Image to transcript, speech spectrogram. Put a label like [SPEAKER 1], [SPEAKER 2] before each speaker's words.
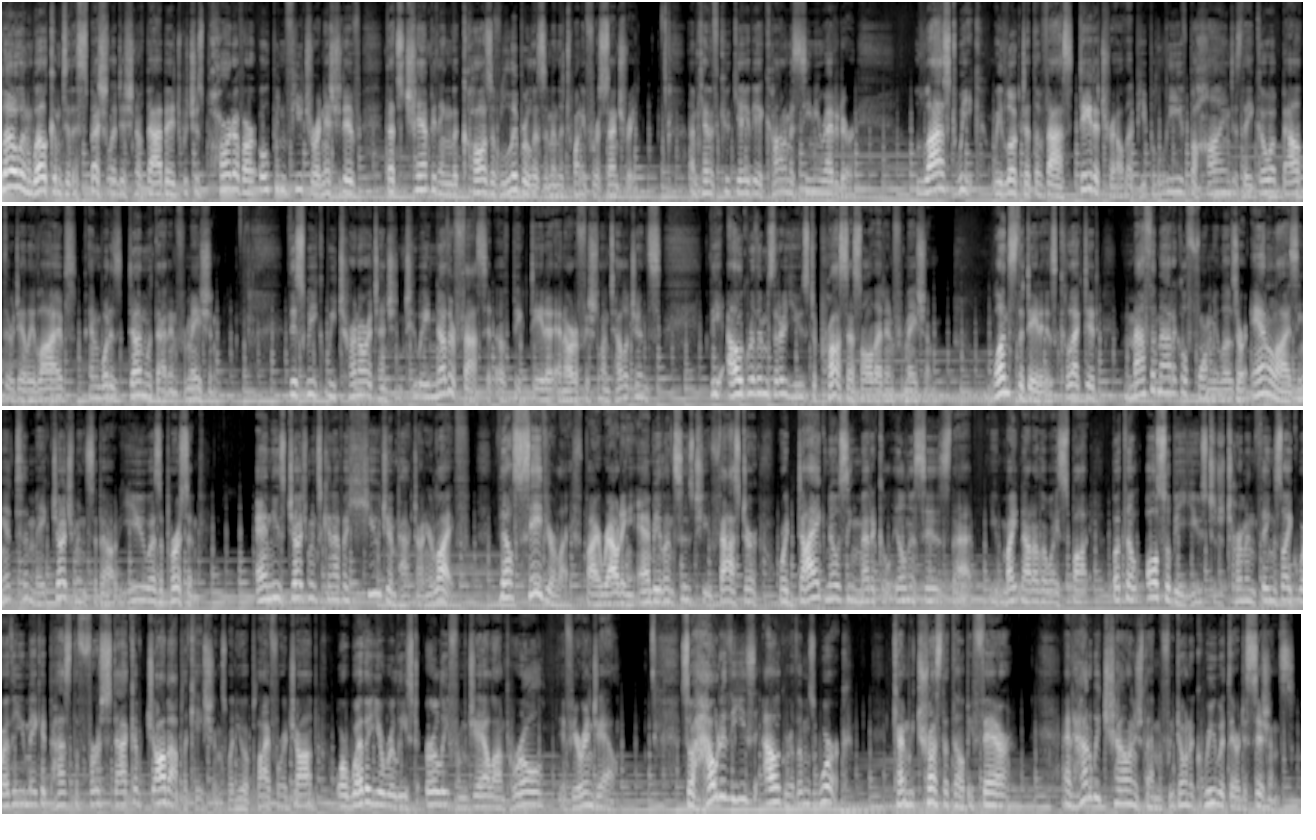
[SPEAKER 1] Hello and welcome to this special edition of Babbage, which is part of our Open Future initiative that's championing the cause of liberalism in the 21st century. I'm Kenneth Cukier, the Economist senior editor. Last week, we looked at the vast data trail that people leave behind as they go about their daily lives and what is done with that information. This week, we turn our attention to another facet of big data and artificial intelligence the algorithms that are used to process all that information. Once the data is collected, mathematical formulas are analyzing it to make judgments about you as a person. And these judgments can have a huge impact on your life. They'll save your life by routing ambulances to you faster or diagnosing medical illnesses that you might not otherwise spot, but they'll also be used to determine things like whether you make it past the first stack of job applications when you apply for a job, or whether you're released early from jail on parole if you're in jail. So, how do these algorithms work? Can we trust that they'll be fair? And how do we challenge them if we don't agree with their decisions?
